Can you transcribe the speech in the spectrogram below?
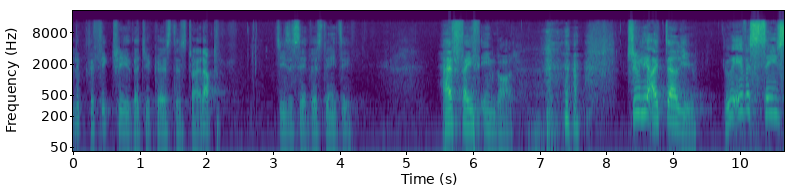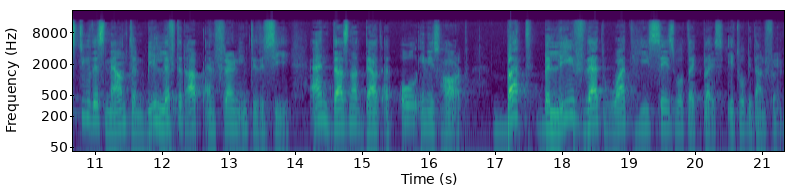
Look, the fig tree that you cursed has dried up. Jesus said, verse 22, Have faith in God. Truly I tell you, whoever says to this mountain, Be lifted up and thrown into the sea, and does not doubt at all in his heart, but believe that what he says will take place, it will be done for him.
